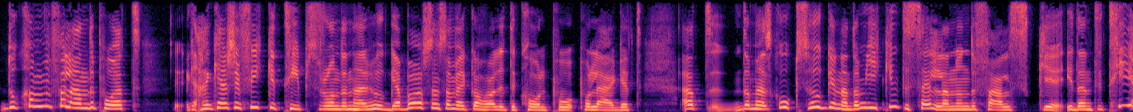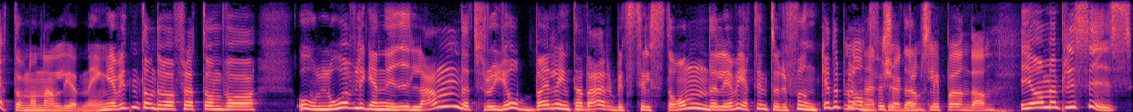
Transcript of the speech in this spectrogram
då kom Falander på att han kanske fick ett tips från den här huggarbasen som verkar ha lite koll på, på läget. Att de här skogshuggarna de gick inte sällan under falsk eh, identitet av någon anledning. Jag vet inte om det var för att de var olovligen i landet för att jobba eller inte hade arbetstillstånd. Eller jag vet inte hur det funkade på den här Något försökte tiden. de slippa undan. Ja, men precis.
